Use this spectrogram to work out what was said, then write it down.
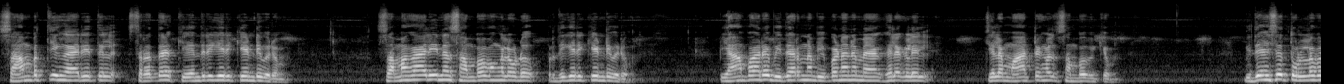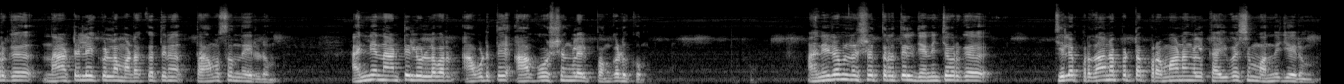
സാമ്പത്തിക കാര്യത്തിൽ ശ്രദ്ധ കേന്ദ്രീകരിക്കേണ്ടി വരും. സമകാലീന സംഭവങ്ങളോട് പ്രതികരിക്കേണ്ടി വരും. വ്യാപാര വിതരണ വിപണന മേഖലകളിൽ ചില മാറ്റങ്ങൾ സംഭവിക്കും. വിദേശത്തുള്ളവർക്ക് നാട്ടിലേക്കുള്ള മടക്കത്തിന് താമസം നേരിടും. അന്യനാട്ടിലുള്ളവർ അവിടുത്തെ ആഘോഷങ്ങളിൽ പങ്കെടുക്കും. അനിരം നക്ഷത്രത്തിൽ ജനിച്ചവർക്ക് ചില പ്രധാനപ്പെട്ട പ്രമാണങ്ങൾ കൈവശം വന്നു ചേരും.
